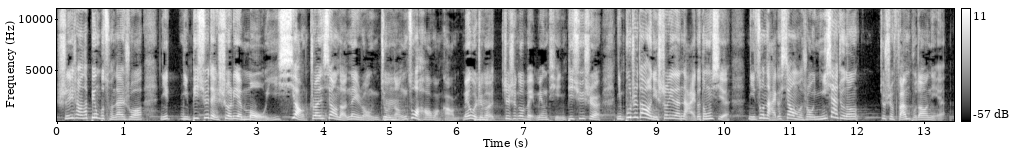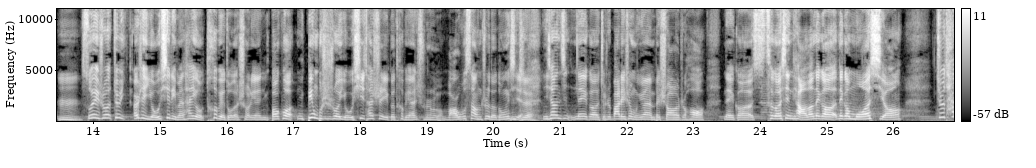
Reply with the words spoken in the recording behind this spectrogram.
实际上它并不存在说你你必须得涉猎某一项专项的内容，你就能做好广告，没有这个，这是个伪命题。你必须是你不知道你涉猎的哪一个东西，你做哪一个项目的时候，你一下就能。就是反哺到你，嗯，所以说就而且游戏里面它有特别多的涉猎，你包括你并不是说游戏它是一个特别就是什么玩物丧志的东西，对，你像那个就是巴黎圣母院被烧了之后，那个刺客信条的那个那个模型。就是它，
